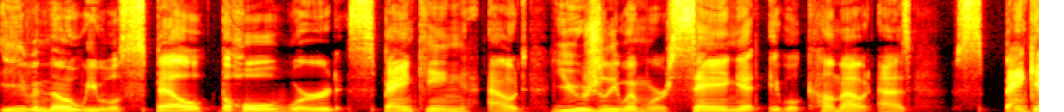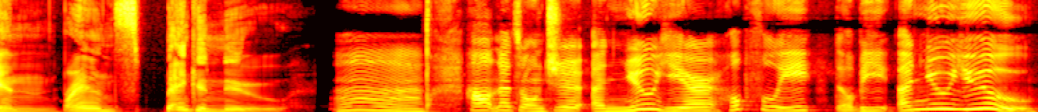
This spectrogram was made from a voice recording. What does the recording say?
even though we will spell the whole word spanking out, usually when we're saying it, it will come out as spankin', brand spankin' new. 嗯，好，那总之，a new year，hopefully there'll be a new you。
